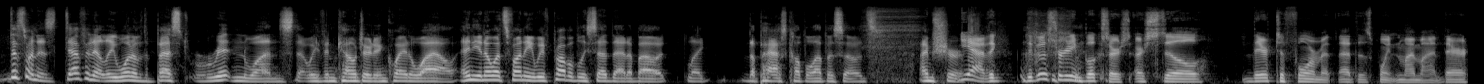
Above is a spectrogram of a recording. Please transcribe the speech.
this one is definitely one of the best written ones that we've encountered in quite a while. And you know what's funny? We've probably said that about like the past couple episodes. I'm sure. Yeah, the the ghost reading books are are still they're to form at, at this point in my mind. They're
